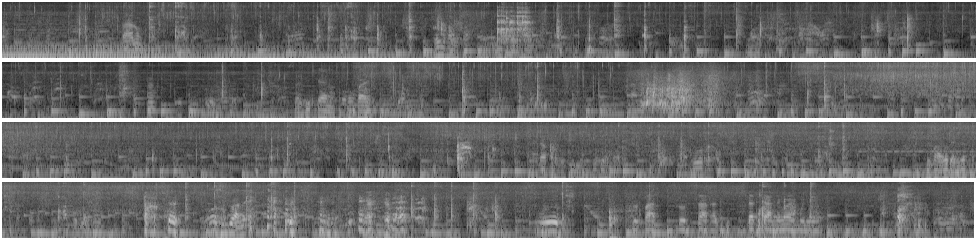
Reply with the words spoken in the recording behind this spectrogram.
ตาลงเฮ้ยเข้าเข้าใส่พริก แกงล งไปแล้วดูปลาก็เด่นด้วยโอ้สุดยอดเลยรถฟาดรถสาดอาชีพจัดการจังหวะมือนี้ครับ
